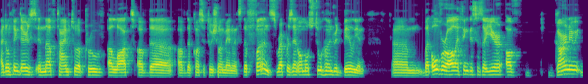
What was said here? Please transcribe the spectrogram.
I don't think there's enough time to approve a lot of the of the constitutional amendments. The funds represent almost 200 billion, um, but overall, I think this is a year of garnering,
